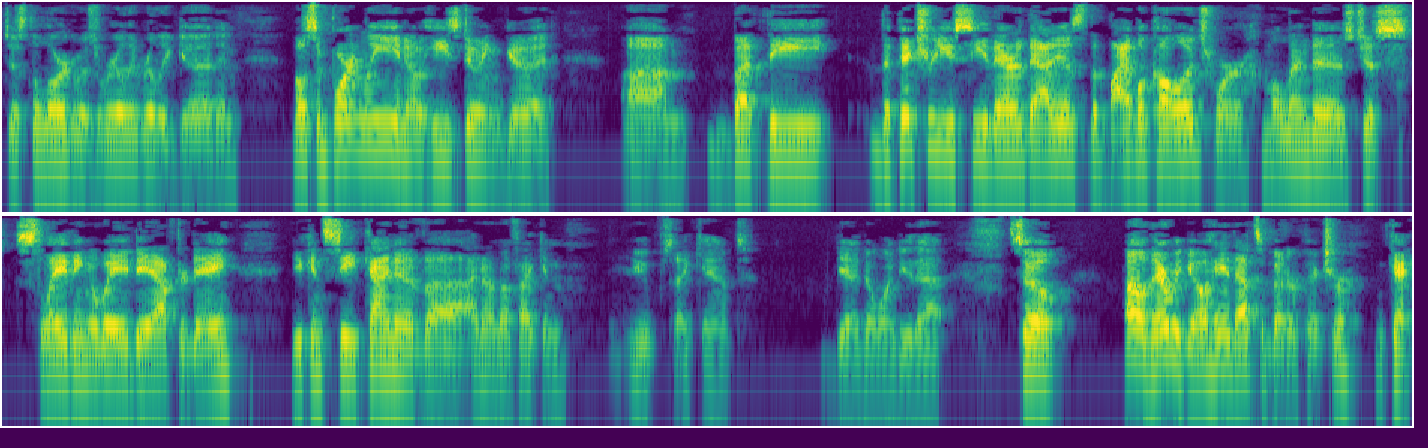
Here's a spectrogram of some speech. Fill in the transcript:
just the Lord was really, really good, and most importantly, you know, He's doing good. Um, but the the picture you see there, that is the Bible College where Melinda is just slaving away day after day. You can see kind of, uh, I don't know if I can, oops, I can't. Yeah, don't want to do that. So, oh, there we go. Hey, that's a better picture. Okay.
